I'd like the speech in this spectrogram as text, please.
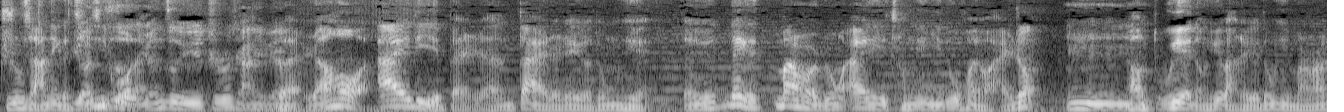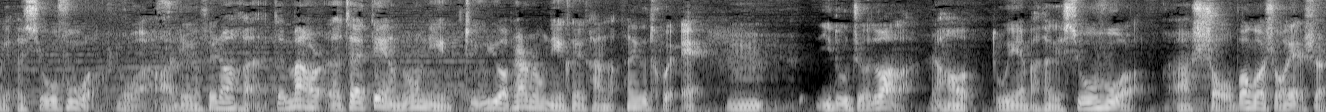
蜘蛛侠那个体源系过来。自源自于蜘蛛侠那边。对，然后艾迪本人带着这个东西，等于那个漫画中，艾迪曾经一度患有癌症，嗯，然后毒液等于把这个东西慢慢给它修复了。哇啊，这个非常狠。在漫画呃，在电影中，你这个预告片中你可以看到他那个腿，嗯，一度折断了，然后毒液把它给修复了啊，手包括手也是，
